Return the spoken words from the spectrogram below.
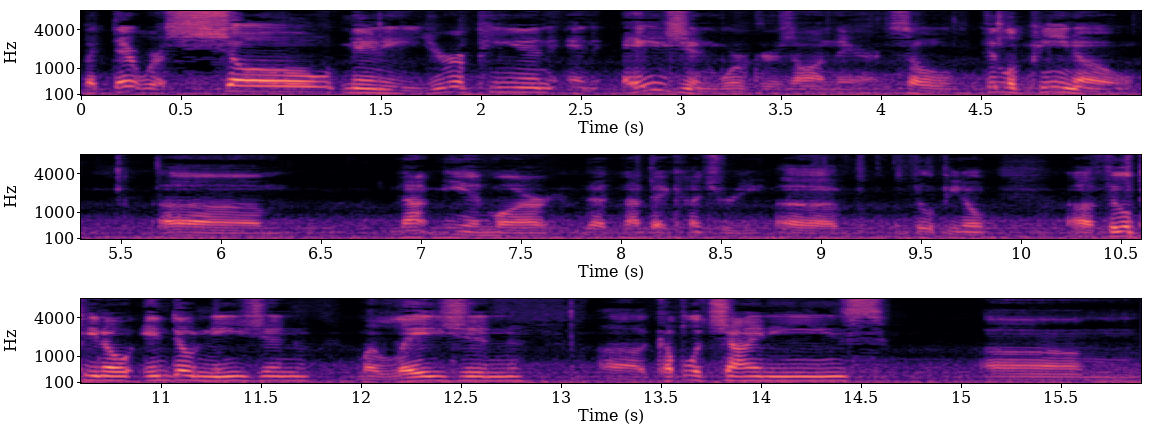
but there were so many European and Asian workers on there. So Filipino, um, not Myanmar, not, not that country, uh, Filipino, uh, Filipino, Indonesian, Malaysian, uh, a couple of Chinese. Um,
